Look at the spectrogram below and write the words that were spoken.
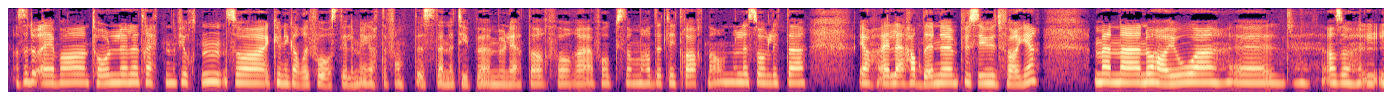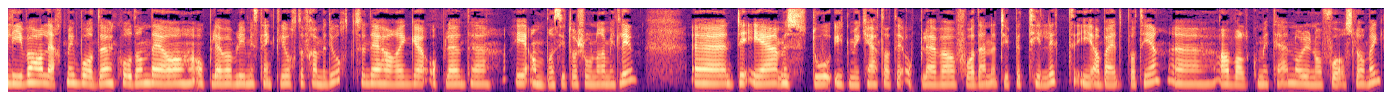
Altså, Da jeg var 12 eller 13-14, så kunne jeg aldri forestille meg at det fantes denne type muligheter for folk som hadde et litt rart navn, eller så litt ja, eller hadde en pussig hudfarge. Men uh, nå har jo eh, Altså, livet har lært meg både hvordan det er å oppleve å bli mistenkeliggjort og fremmedgjort. Det har jeg opplevd i andre situasjoner i mitt liv. Eh, det er med stor ydmykhet at jeg opplever å få denne type tillit i Arbeiderpartiet eh, av valgkomiteen når de nå foreslår meg.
